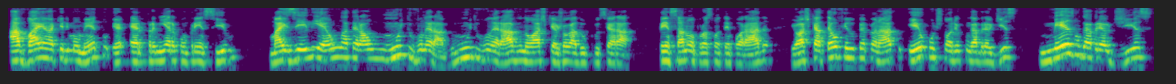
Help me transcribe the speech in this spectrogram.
A vaia naquele momento, era, é, é, para mim, era compreensivo, mas ele é um lateral muito vulnerável, muito vulnerável. Não acho que é jogador para o Ceará pensar numa próxima temporada. Eu acho que até o fim do campeonato eu continuaria com Gabriel Dias, mesmo Gabriel Dias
